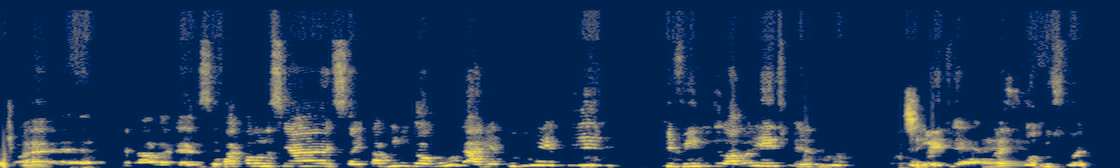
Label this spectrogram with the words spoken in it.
Então, é, é, é, você vai falando assim, ah, isso aí tá vindo de algum lugar, e é tudo meio que, que vindo de lá do Oriente mesmo. Né? Sim. O Blade é, mas outros dois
